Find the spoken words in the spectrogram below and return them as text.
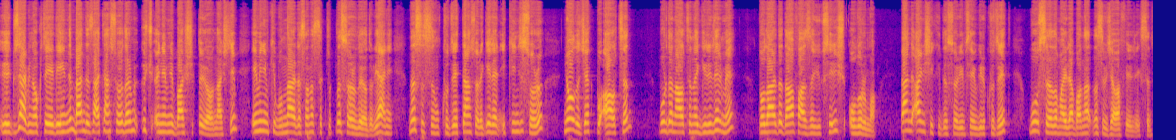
Ee, güzel bir noktaya değindim. Ben de zaten sorularımı üç önemli başlıkta yoğunlaştım. Eminim ki bunlar da sana sıklıkla soruluyordur. Yani nasılsın kudretten sonra gelen ikinci soru ne olacak bu altın? Buradan altına girilir mi? Dolarda daha fazla yükseliş olur mu? Ben de aynı şekilde sorayım sevgili Kudret. Bu sıralamayla bana nasıl bir cevap vereceksin?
